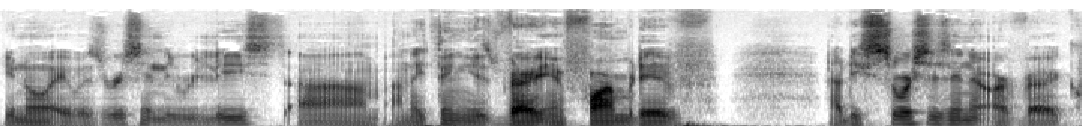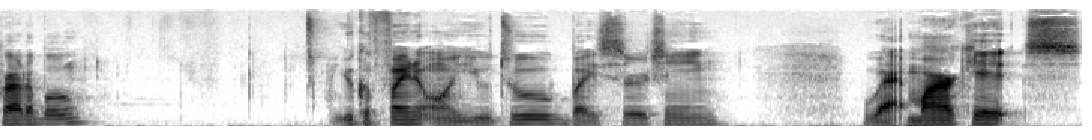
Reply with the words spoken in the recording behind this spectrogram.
You know, it was recently released, um, and I think it's very informative. And the sources in it are very credible. You can find it on YouTube by searching wet markets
